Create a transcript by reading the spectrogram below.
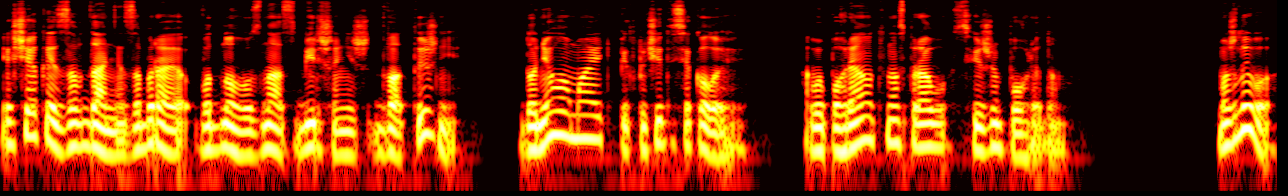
якщо якесь завдання забирає в одного з нас більше ніж два тижні, до нього мають підключитися колеги, аби поглянути на справу свіжим поглядом. Можливо,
